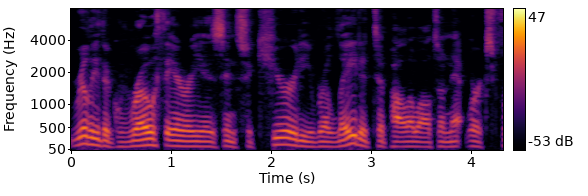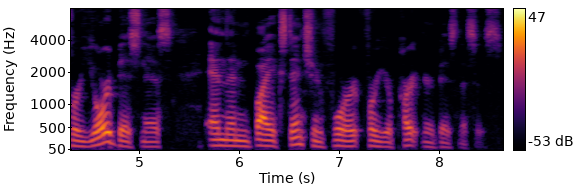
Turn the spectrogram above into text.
really the growth areas in security related to Palo Alto Networks for your business, and then by extension for for your partner businesses?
